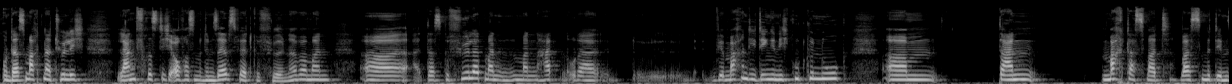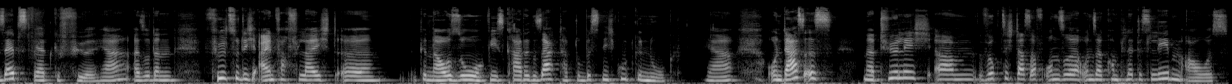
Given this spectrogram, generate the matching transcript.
Und das macht natürlich langfristig auch was mit dem Selbstwertgefühl. Ne? Wenn man äh, das Gefühl hat, man, man hat oder äh, wir machen die Dinge nicht gut genug, ähm, dann macht das was, was mit dem Selbstwertgefühl. Ja? Also dann fühlst du dich einfach vielleicht äh, genau so, wie ich es gerade gesagt habe, du bist nicht gut genug. Ja, und das ist natürlich, ähm, wirkt sich das auf unsere, unser komplettes Leben aus.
